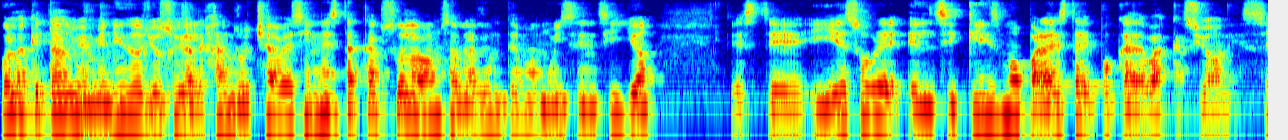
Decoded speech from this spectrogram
Hola, ¿qué tal? Bienvenidos. Yo soy Alejandro Chávez y en esta cápsula vamos a hablar de un tema muy sencillo, este, y es sobre el ciclismo para esta época de vacaciones.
